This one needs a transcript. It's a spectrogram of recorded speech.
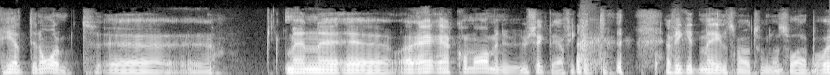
helt enormt. Eh, men jag, jag kom av mig nu, ursäkta, jag fick ett, jag fick ett mail som jag var tvungen att svara på.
